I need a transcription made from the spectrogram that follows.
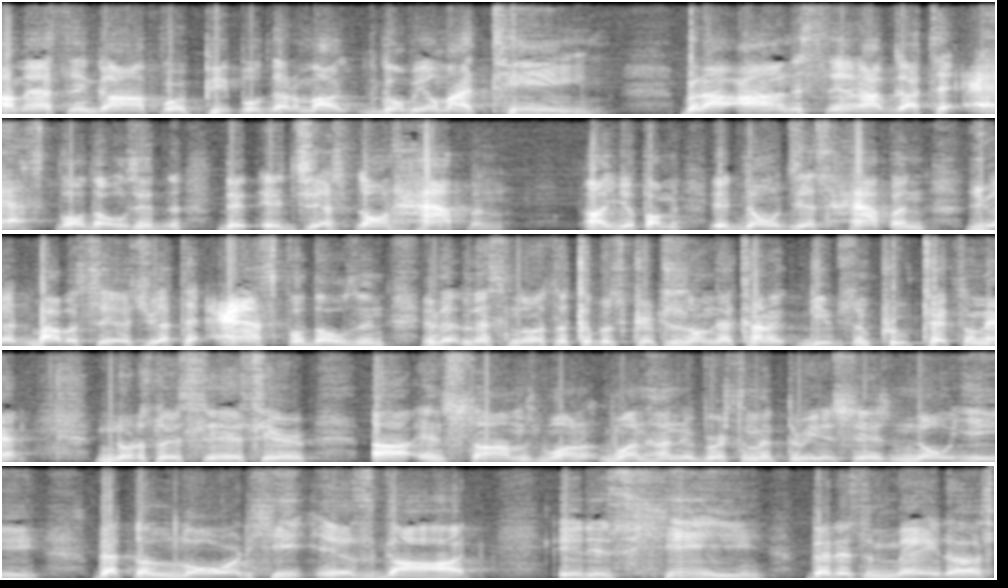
I'm asking God for people that are going to be on my team. But I, I, understand I've got to ask for those. It, it, it just don't happen. Uh, you? It don't just happen. You got, Bible says you have to ask for those. And, and let, us notice a couple of scriptures on that kind of give you some proof text on that. Notice what it says here uh, in Psalms 1, 100, verse number 3. It says, Know ye that the Lord, He is God. It is He that has made us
